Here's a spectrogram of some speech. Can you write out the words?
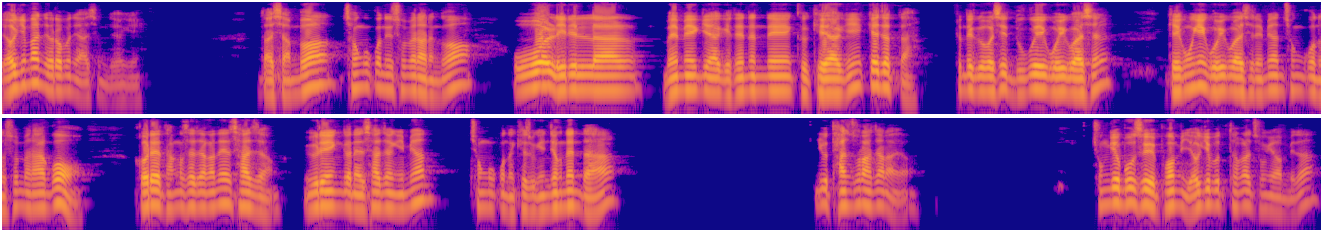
여기만 여러분이 아시면 돼요. 여기. 다시 한번 청구권이 소멸하는 거 5월 1일 날 매매 계약이 됐는데 그 계약이 깨졌다. 근데 그것이 누구의 고의과실? 개공의 고의과실이면 청구권을 소멸하고 거래 당사자 간의 사정, 의뢰인 간의 사정이면 청구권은 계속 인정된다. 이거 단순하잖아요. 중개보수의 범위 여기부터가 중요합니다.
